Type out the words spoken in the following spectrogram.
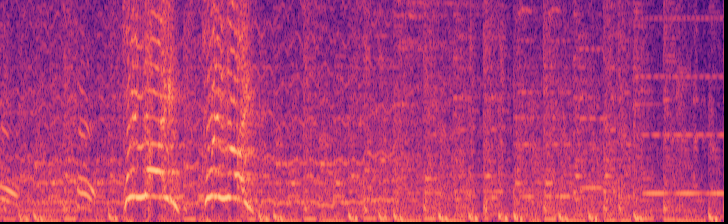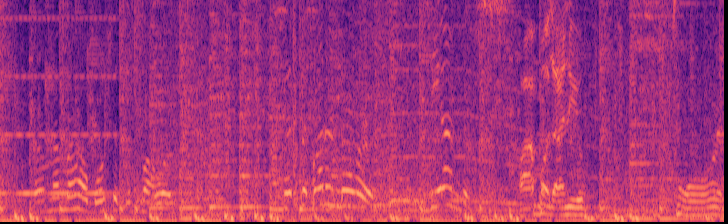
Her, her. 29! 29! Remember how bullshit this part was. Hit the button door! The end! I put the new forges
